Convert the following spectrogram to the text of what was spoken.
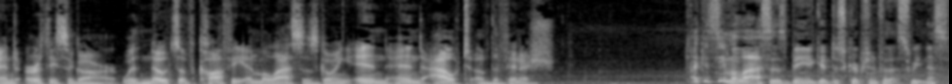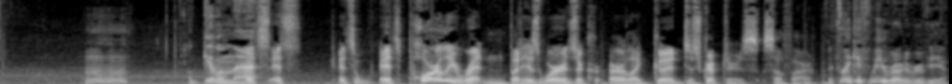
and earthy cigar with notes of coffee and molasses going in and out of the finish. I could see molasses being a good description for that sweetness. Mm-hmm. I'll give him that. It's it's it's it's poorly written, but his words are are like good descriptors so far. It's like if we wrote a review.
